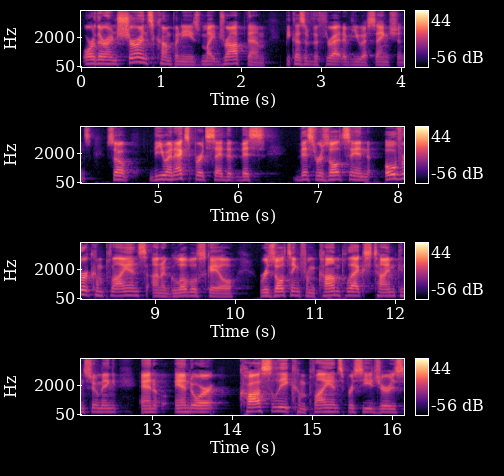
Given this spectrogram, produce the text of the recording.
or their insurance companies might drop them because of the threat of US sanctions. So the UN experts say that this this results in over compliance on a global scale, resulting from complex, time-consuming, and and or costly compliance procedures,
